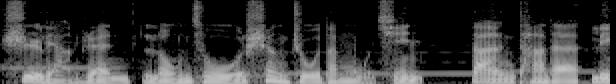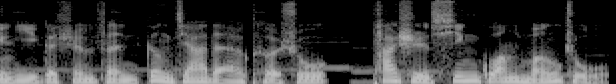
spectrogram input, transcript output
是两任龙族圣主的母亲。但她的另一个身份更加的特殊，她是星光盟主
